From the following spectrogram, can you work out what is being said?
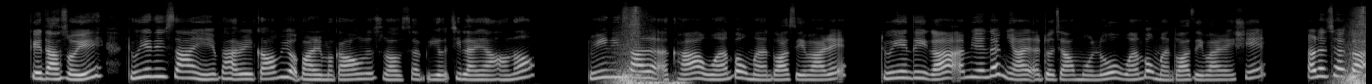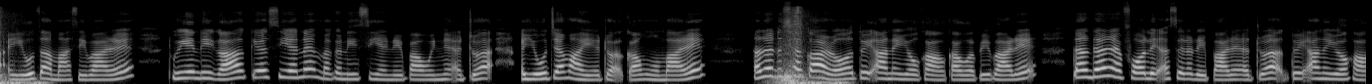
။ကေတာဆိုရင်ဒူရင်သီးစားရင်ဘာတွေကောင်းပြီးတော့ဘာတွေမကောင်းလဲဆိုတော့ဆက်ပြီးတော့ကြည့်လိုက်ရအောင်နော်။ဒူရင်သီးစားတဲ့အခါဝမ်းပုံမှန်သွားစေပါတယ်။ဒူရင်သီးကအမြင်လက်ညာတဲ့အတွက်ကြောင့်မို့လို့ဝမ်းပုံမှန်သွားစေပါတယ်ရှင်။နောက်တစ်ချက်ကအယိုးသံပါစေပါတယ်။ဒူရင်သီးကကယ်ဆီယမ်နဲ့မဂနီဆီယမ်တွေပါဝင်တဲ့အတွက်အယိုးကျန်းမာရေးအတွက်အကောင်းမွန်ပါတယ်။ နောက်တစ်ချက်ကတော့သွေးအားနဲ့ယောဂကိုကာကွယ်ပေးပါတယ်။တန်တန်းတဲ့ဖောလစ်အက်ဆစ်တွေပါတဲ့အတွက်သွေးအားနဲ့ယောဂကို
